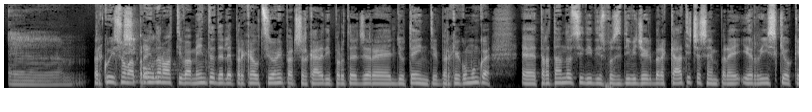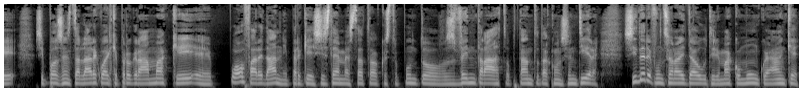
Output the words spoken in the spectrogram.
Ehm, per cui insomma Siccome... prendono attivamente delle precauzioni per cercare di proteggere gli utenti perché comunque eh, trattandosi di dispositivi jailbreakati c'è sempre il rischio che si possa installare qualche programma che eh, può fare danni perché il sistema è stato a questo punto sventrato tanto da consentire sì delle funzionalità utili ma comunque anche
